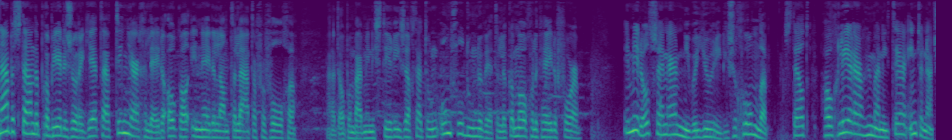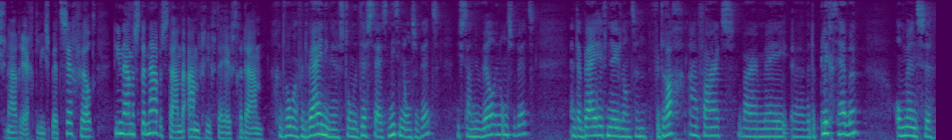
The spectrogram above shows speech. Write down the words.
Nabestaanden probeerde Zorregieta tien jaar geleden ook al in Nederland te laten vervolgen. Maar het Openbaar Ministerie zag daar toen onvoldoende wettelijke mogelijkheden voor. Inmiddels zijn er nieuwe juridische gronden, stelt hoogleraar humanitair internationaal recht Lisbeth Zegveld, die namens de nabestaanden aangifte heeft gedaan. Gedwongen verdwijningen stonden destijds niet in onze wet, die staan nu wel in onze wet. En daarbij heeft Nederland een verdrag aanvaard waarmee uh, we de plicht hebben om mensen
